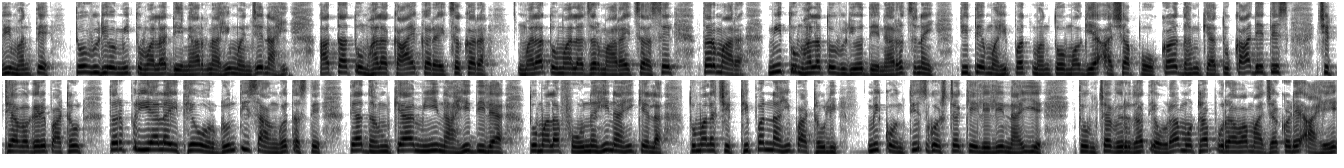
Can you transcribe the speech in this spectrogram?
तन्वी म्हणते तो व्हिडिओ मी तुम्हाला देणार नाही म्हणजे नाही. आता तुम्हाला काय करायचं करा. मला तुम्हाला जर मारायचं असेल तर मारा. मी तुम्हाला तो व्हिडिओ देणारच नाही. तिथे महिपत म्हणतो मग या अशा पोकळ धमक्या तू का देतेस? चिठ्ठ्या वगैरे पाठवून. तर प्रियाला इथे ओरडून ती सांगत असते त्या धमक्या मी नाही दिल्या. तुम्हाला फोनही नाही केला. तुम्हाला चिठ्ठी पण नाही पाठवली. मी कोणतीच गोष्ट केलेली नाही आहे तुमच्या विरोधात एवढा मोठा पुरावा माझ्याकडे आहे.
